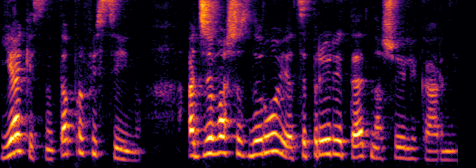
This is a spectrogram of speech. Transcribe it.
якісно та професійно. Адже ваше здоров'я це пріоритет нашої лікарні.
